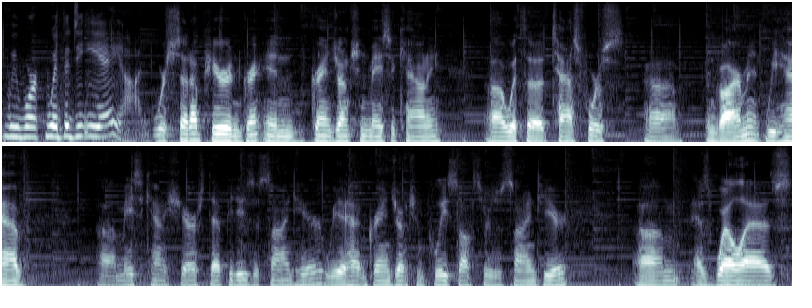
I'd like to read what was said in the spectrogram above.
we work with the DEA on. We're set up here in, Gra- in Grand Junction, Mesa County uh, with a task force uh, environment. We have uh, Mesa County Sheriff's deputies assigned here. We have Grand Junction police officers assigned here, um, as well as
